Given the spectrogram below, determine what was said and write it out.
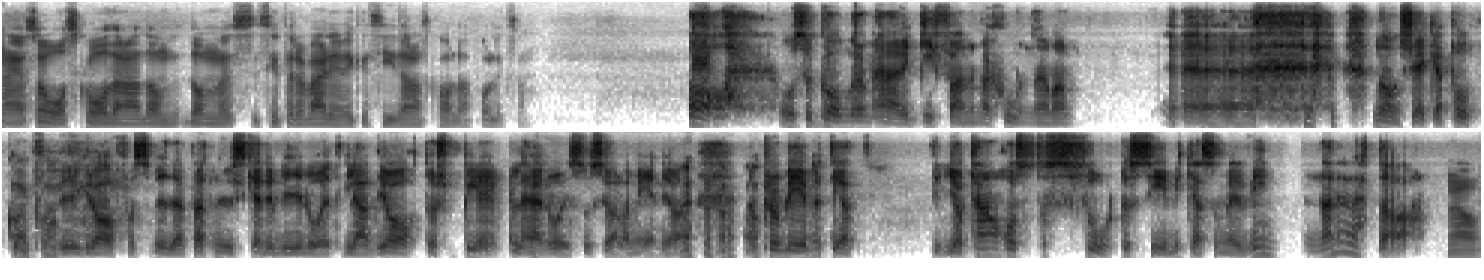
Nej, så åskådarna, de, de sitter och väljer vilken sida de ska hålla på liksom. Ja, och så kommer de här GIF-animationerna man eh, någon käkar popcorn Exakt. på biograf och så vidare. För att nu ska det bli då ett gladiatorspel här då i sociala medier. Men problemet är att jag kan ha så svårt att se vilka som är vinnare i detta. Ja.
